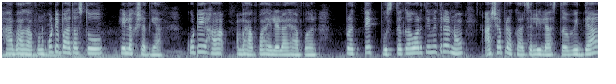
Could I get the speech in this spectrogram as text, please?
हा भाग आपण कुठे पाहत असतो? हे लक्षात घ्या. कुठे हा भाग पाहिलेला आहे आपण? प्रत्येक पुस्तकावरती मित्रांनो अशा प्रकारचं लिहिलं असतं. विद्या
